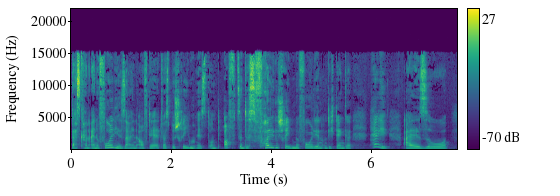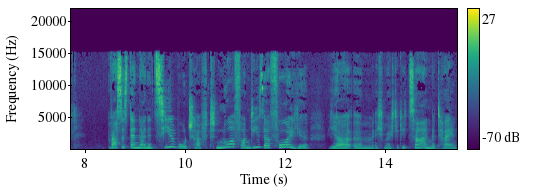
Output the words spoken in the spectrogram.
Das kann eine Folie sein, auf der etwas beschrieben ist. Und oft sind es vollgeschriebene Folien. Und ich denke, hey, also, was ist denn deine Zielbotschaft nur von dieser Folie? Ja, ähm, ich möchte die Zahlen mitteilen.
